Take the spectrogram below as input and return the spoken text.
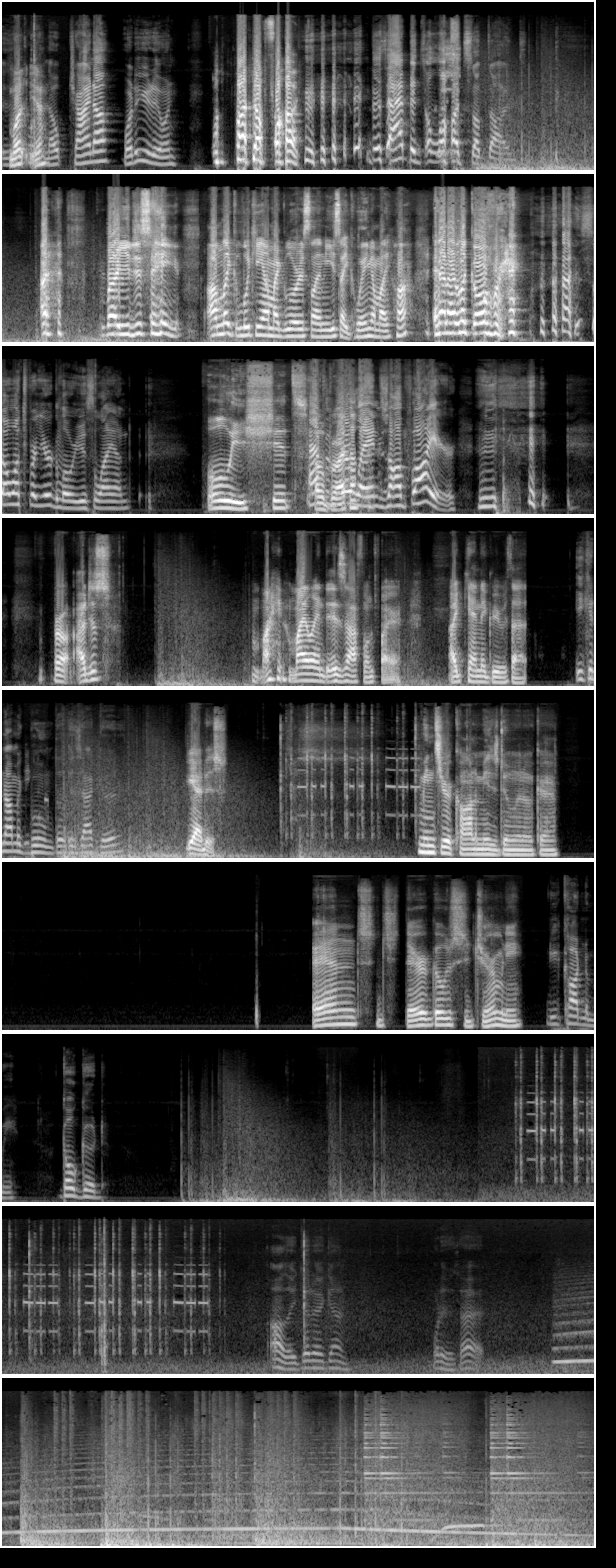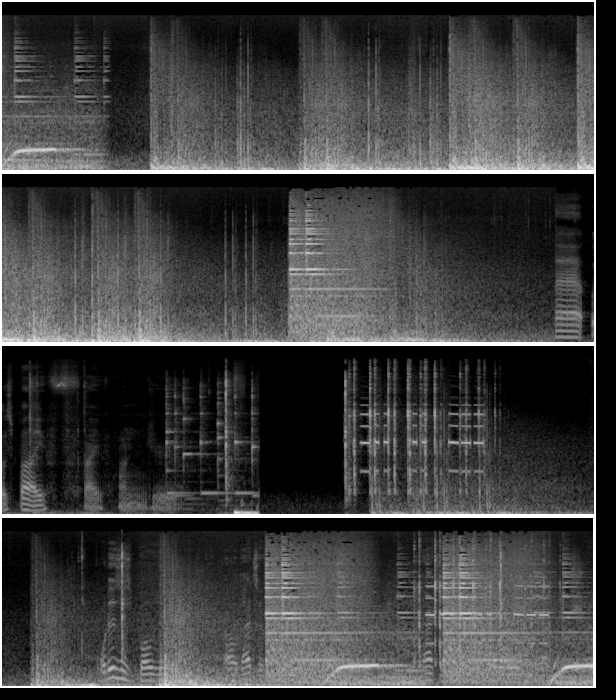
What? Queen? Yeah. Nope. China? What are you doing? What the fuck? this happens a lot sometimes. Bro, you just saying I'm like looking at my glorious land. He's like wing. I'm like, huh? And then I look over. so much for your glorious land. Holy shit! Oh, half oh, of bro, I your thought, land is on fire. bro, I just my my land is half on fire. I can't agree with that. Economic boom. Is that good? Yeah, it is. Means your economy is doing okay. And there goes Germany. The economy. Go good. Oh, they did it again. What is that? 500. What is this bozo? Oh, that's a. That's a.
